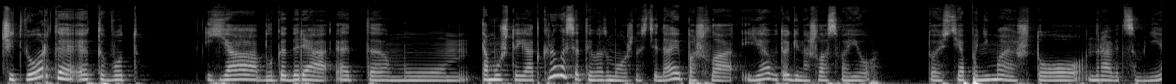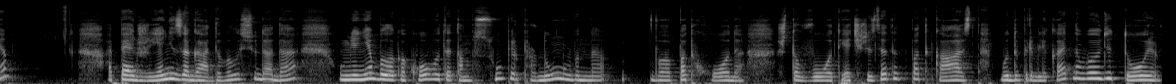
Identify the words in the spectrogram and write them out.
Четвертое это вот я благодаря этому, тому, что я открылась этой возможности, да, и пошла, я в итоге нашла свое. То есть я понимаю, что нравится мне. Опять же, я не загадывала сюда, да, у меня не было какого-то там супер продуманного подхода, что вот я через этот подкаст буду привлекать новую аудиторию,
